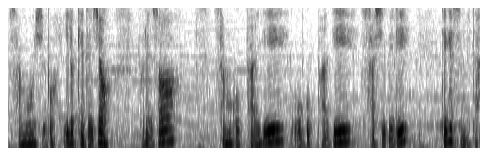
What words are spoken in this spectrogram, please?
3, 5, 15 이렇게 되죠. 그래서 3 곱하기 5 곱하기 41이 되겠습니다.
